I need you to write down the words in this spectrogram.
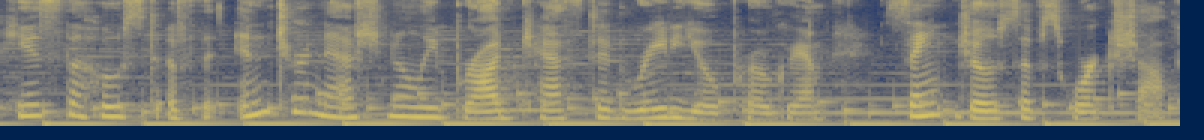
He is the host of the internationally broadcasted radio program St. Joseph's Workshop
